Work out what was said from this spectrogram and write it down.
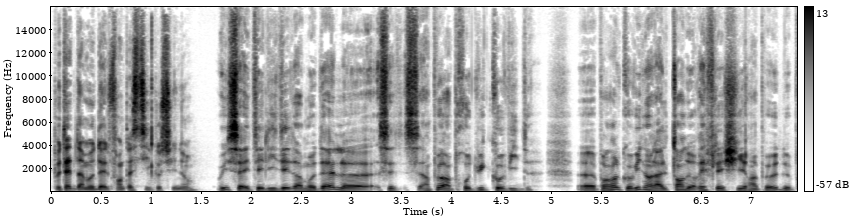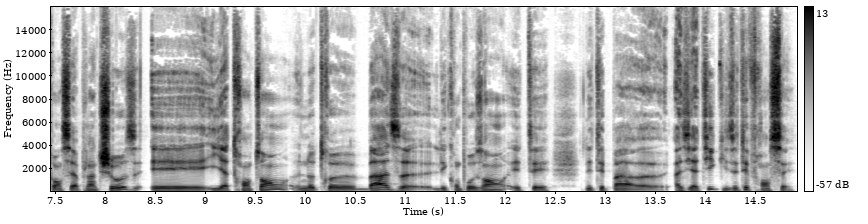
Peut-être d'un modèle fantastique aussi, non? Oui, ça a été l'idée d'un modèle. euh, C'est un peu un produit Covid. Euh, pendant le Covid, on a le temps de réfléchir un peu, de penser à plein de choses. Et il y a 30 ans, notre base, les composants étaient n'étaient pas euh, asiatiques, ils étaient français.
